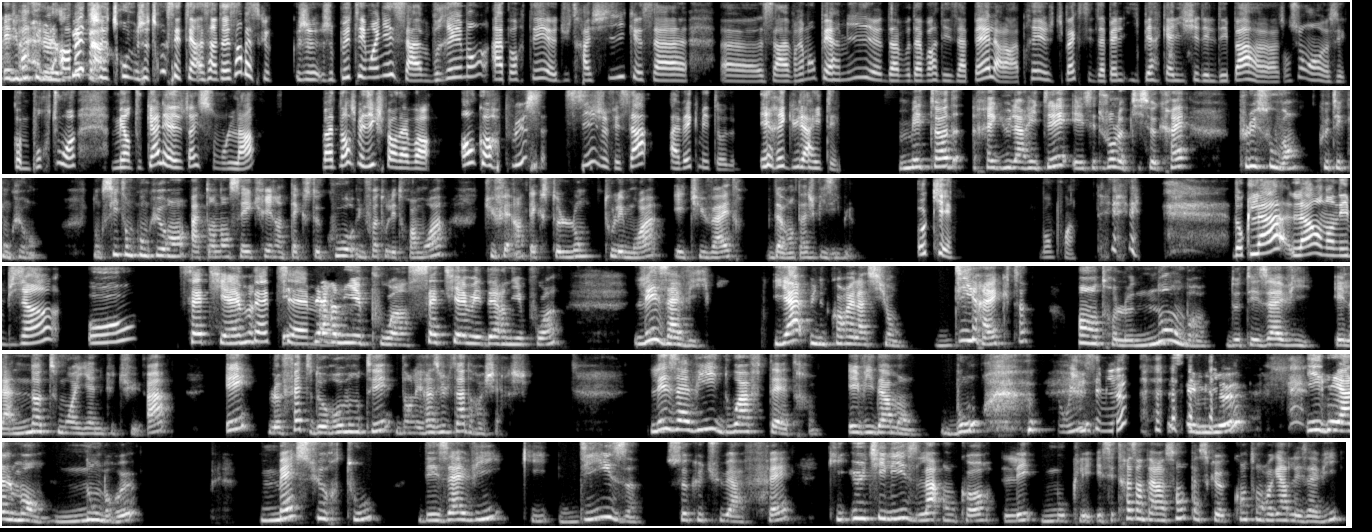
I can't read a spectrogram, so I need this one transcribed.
Et du coup, tu le bah, en fait, je trouve, je trouve que c'est intéressant parce que je, peux témoigner, ça a vraiment apporté euh, du trafic, ça, euh, ça a vraiment permis euh, d'avoir des appels. Alors après, je ne dis pas que c'est des appels hyper qualifiés dès le départ, attention, hein, c'est comme pour tout, hein. mais en tout cas, les résultats, ils sont là. Maintenant, je me dis que je peux en avoir encore plus si je fais ça avec méthode et régularité. Méthode, régularité, et c'est toujours le petit secret, plus souvent que tes concurrents. Donc, si ton concurrent a tendance à écrire un texte court une fois tous les trois mois, tu fais un texte long tous les mois et tu vas être davantage visible. Ok, bon point. Donc là, là, on en est bien au septième, septième. Et dernier point. Septième et dernier point. Les avis. Il y a une corrélation directe entre le nombre de tes avis et la note moyenne que tu as et le fait de remonter dans les résultats de recherche. Les avis doivent être évidemment bons. Oui, c'est mieux. c'est mieux. Idéalement nombreux, mais surtout des avis qui disent ce que tu as fait, qui utilisent là encore les mots-clés. Et c'est très intéressant parce que quand on regarde les avis,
